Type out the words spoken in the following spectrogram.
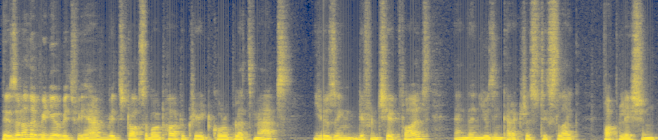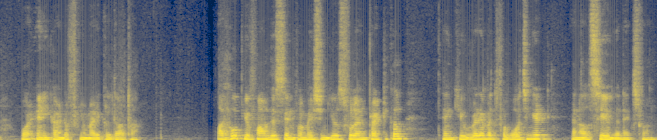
There's another video which we have which talks about how to create choropleth maps using different shapefiles and then using characteristics like population or any kind of numerical data. I hope you found this information useful and practical. Thank you very much for watching it and I'll see you in the next one.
